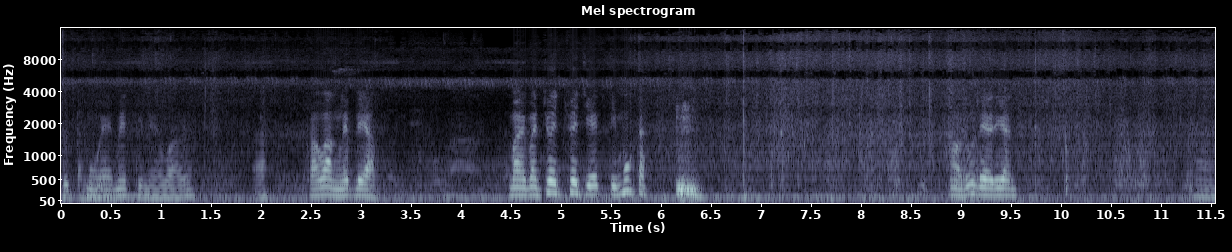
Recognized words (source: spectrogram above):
รุดหมูแอเม็ดตีแนวว่าข้าว่างเล็บเดียวมามาช่วยช่วยเจ๊ตีมุกตะอ้าวรู้เรียนเรียนอ่า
